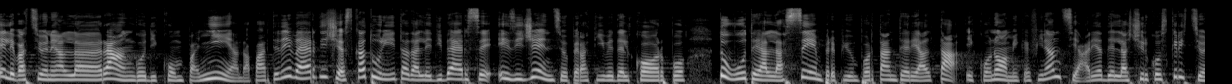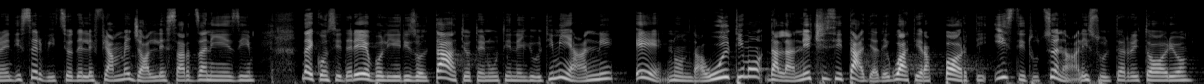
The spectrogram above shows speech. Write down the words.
L'elevazione al rango di compagnia da parte dei vertici è scaturita dalle diverse esigenze operative del corpo, dovute alla sempre più importante realtà economica e finanziaria della circoscrizione di servizio delle fiamme gialle sarzanesi, dai considerevoli risultati ottenuti negli ultimi anni e, non da ultimo, dalla necessità di adeguati rapporti istituzionali sul territorio.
